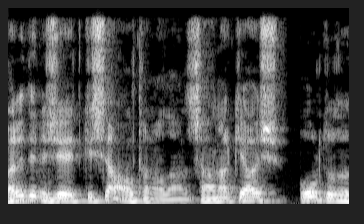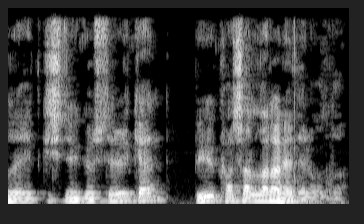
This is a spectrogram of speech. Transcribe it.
Karadeniz'e etkisi altına alan sağanak yağış Ordu'da da etkisini gösterirken büyük hasarlara neden oldu.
